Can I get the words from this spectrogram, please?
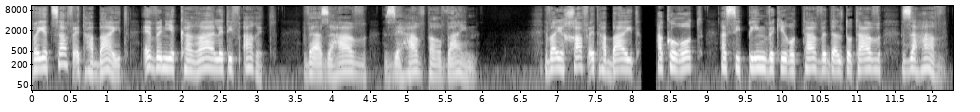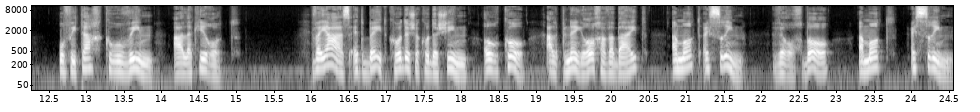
ויצף את הבית אבן יקרה לתפארת, והזהב זהב פרוויים. ויכף את הבית הקורות, הסיפים וקירותיו ודלתותיו זהב, ופיתח כרובים על הקירות. ויעש את בית קודש הקודשים, אורכו, על פני רוחב הבית, אמות עשרים, ורוחבו אמות עשרים,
